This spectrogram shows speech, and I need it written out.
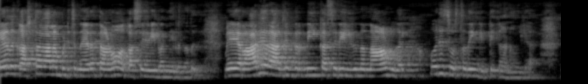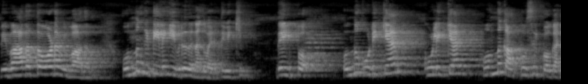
ഏത് കഷ്ടകാലം പിടിച്ച നേരത്താണോ ആ കസേരയിൽ വന്നിരുന്നത്? മേയർ ആര്യ രാജേന്ദ്രൻ ഈ കസേരയിൽ ഇരുന്ന നാൾ മുതൽ ഒരു സ്വസ്ഥതയും കിട്ടി കാണൂല വിവാദത്തോടെ വിവാദം. ഒന്നും കിട്ടിയില്ലെങ്കിൽ ഇവർ തന്നെ അങ്ങ് വരുത്തി വെക്കും. ദേ ഇപ്പോൾ ഒന്ന് കുടിക്കാൻ കുളിക്കാൻ ഒന്ന് കക്കൂസിൽ പോകാൻ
